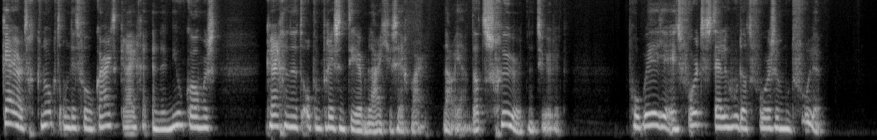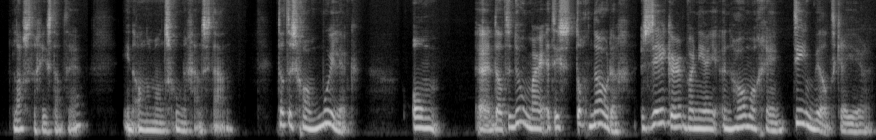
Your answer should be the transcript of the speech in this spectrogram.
keihard geknokt om dit voor elkaar te krijgen en de nieuwkomers krijgen het op een presenteerblaadje, zeg maar. Nou ja, dat schuurt natuurlijk. Probeer je eens voor te stellen hoe dat voor ze moet voelen. Lastig is dat, hè? In andermans schoenen gaan staan. Dat is gewoon moeilijk om uh, dat te doen, maar het is toch nodig. Zeker wanneer je een homogeen team wilt creëren.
